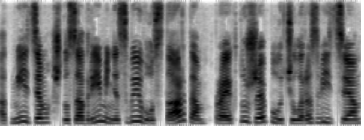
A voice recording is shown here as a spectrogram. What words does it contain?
Отметим, что со времени своего старта проект уже получил развитие,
